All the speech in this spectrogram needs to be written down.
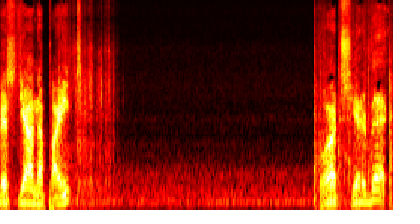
Good. Interest you on a pint? Watch your back.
